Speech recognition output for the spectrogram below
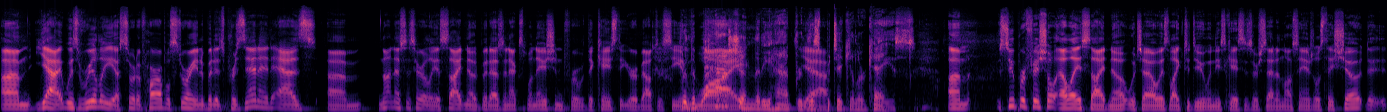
Um, yeah, it was really a sort of horrible story, but it's presented as um, not necessarily a side note, but as an explanation for the case that you're about to see for and the why. passion that he had for this particular case. Um, superficial LA side note, which I always like to do when these cases are set in Los Angeles. They show that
